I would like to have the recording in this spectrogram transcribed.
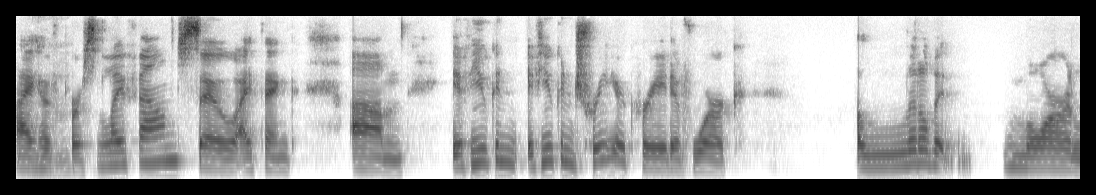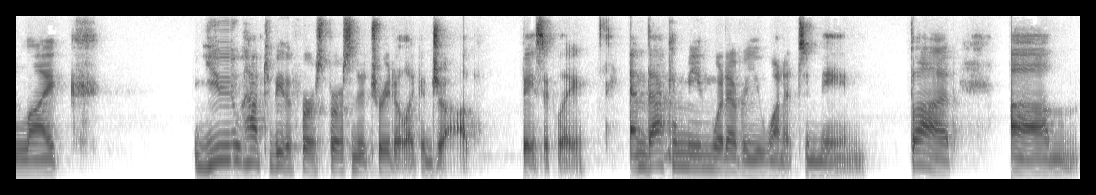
I have mm-hmm. personally found. So I think um, if you can if you can treat your creative work a little bit more like you have to be the first person to treat it like a job, basically. And that can mean whatever you want it to mean. But um,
